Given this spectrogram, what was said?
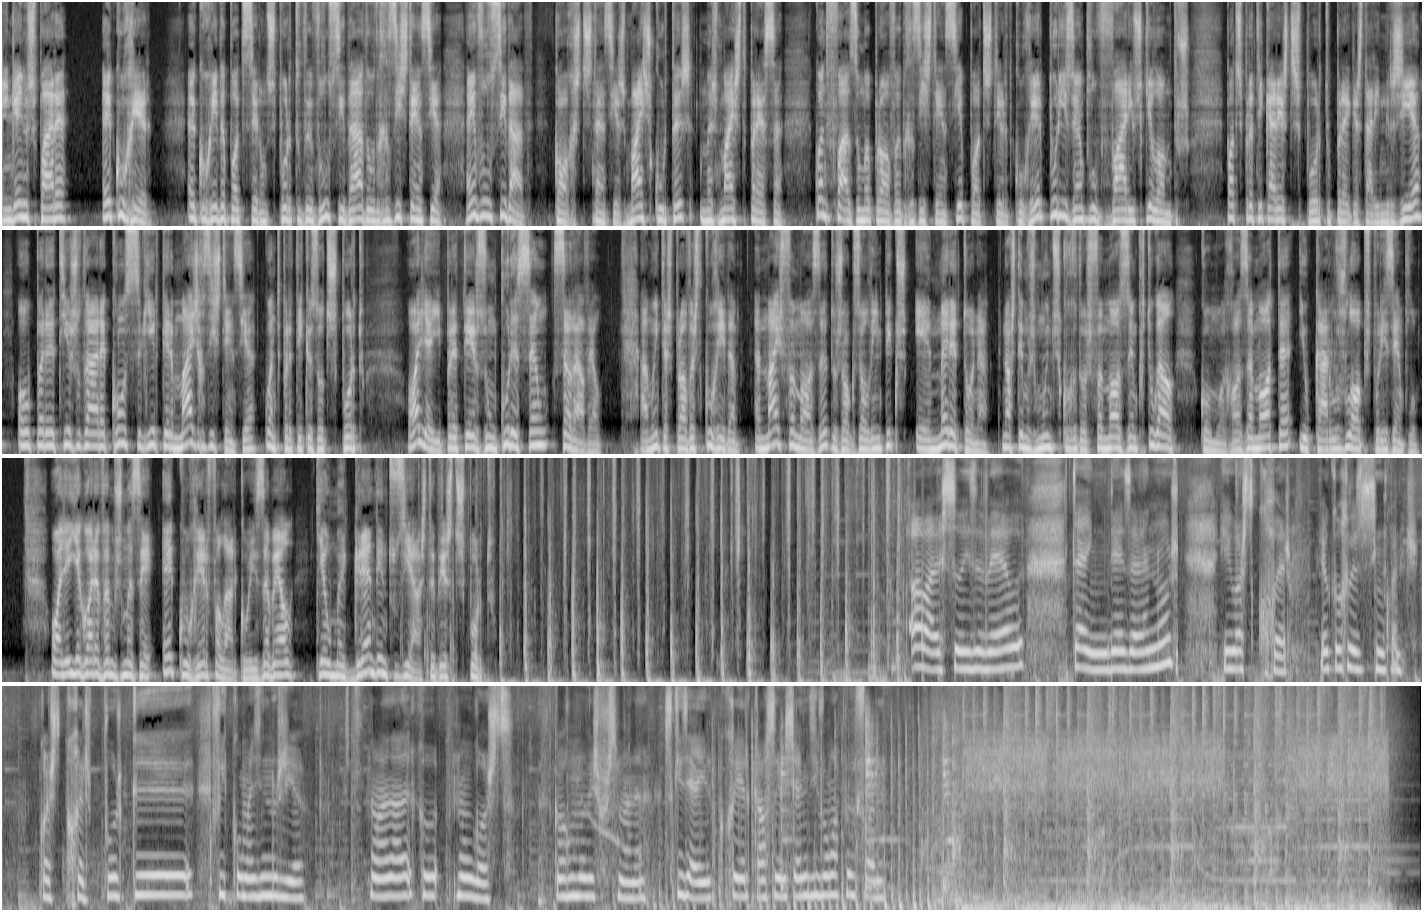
Ninguém nos para a correr. A corrida pode ser um desporto de velocidade ou de resistência. Em velocidade, corres distâncias mais curtas, mas mais depressa. Quando fazes uma prova de resistência, podes ter de correr, por exemplo, vários quilómetros. Podes praticar este desporto para gastar energia ou para te ajudar a conseguir ter mais resistência quando praticas outro desporto. Olha, e para teres um coração saudável. Há muitas provas de corrida. A mais famosa dos Jogos Olímpicos é a maratona. Nós temos muitos corredores famosos em Portugal, como a Rosa Mota e o Carlos Lopes, por exemplo. Olha, e agora vamos, mas é a correr falar com a Isabel, que é uma grande entusiasta deste desporto. Olá, eu sou a Isabel, tenho 10 anos e gosto de correr. Eu corro desde 5 anos. Gosto de correr porque fico com mais energia. Não há nada que eu não gosto. Corro uma vez por semana. Se quiserem correr, calcem os e vão lá para fora.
